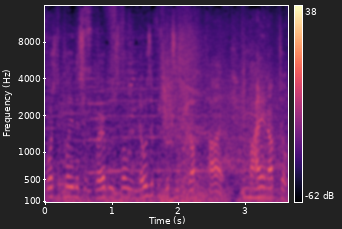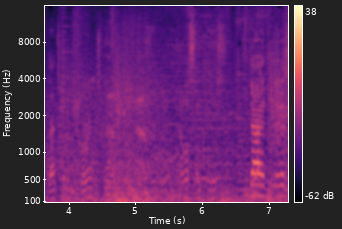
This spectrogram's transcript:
forced to play this incredibly slowly. Knows if he gets his jump caught by an up tilt, that's going to be him. That was so close. That, that, is,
